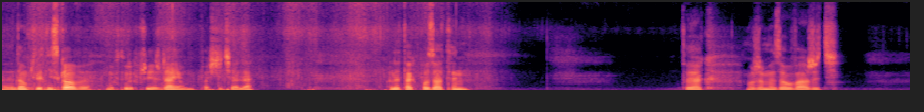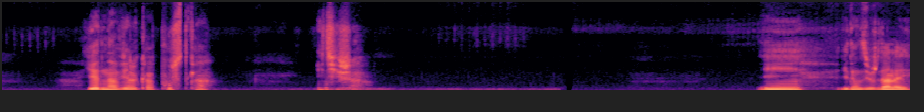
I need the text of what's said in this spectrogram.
domki letniskowe, do których przyjeżdżają właściciele. Ale tak poza tym, to jak możemy zauważyć, jedna wielka pustka i cisza. I idąc już dalej,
